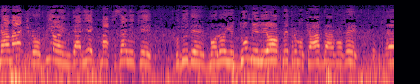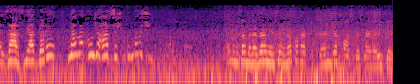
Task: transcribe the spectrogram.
نمک رو بیایم در یک مخزنی که حدود بالای دو میلیارد متر مکعب در واقع ظرفیت داره؟ نمک اونجا حبسش بکنیم نمه چی؟ مثلا به نظر می‌رسه اینا فقط یعنی یه خاص بشنگایی که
